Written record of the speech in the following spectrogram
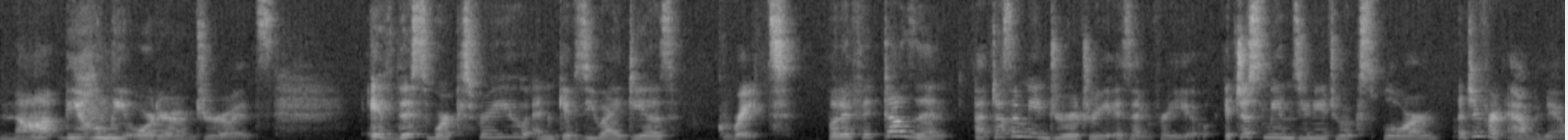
not the only Order of Druids. If this works for you and gives you ideas, great. But if it doesn't, that doesn't mean Druidry isn't for you. It just means you need to explore a different avenue.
